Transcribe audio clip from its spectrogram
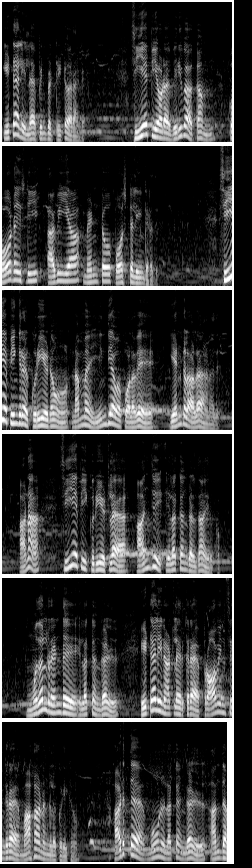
இட்டாலியில் பின்பற்றிட்டு வராங்க. சிஏபியோட விரிவாக்கம் கோடைஸ்டி அவியா மென்டோ போஸ்டலிங்கிறது. சிஏபிங்கிற குறியீடும் நம்ம இந்தியாவை போலவே எண்களால் ஆனது. ஆனால் சிஏபி குறியீட்டில் அஞ்சு இலக்கங்கள் தான் இருக்கும். முதல் ரெண்டு இலக்கங்கள் இட்டாலி நாட்டில் இருக்கிற ப்ராவின்ஸுங்கிற மாகாணங்களை குறிக்கும். அடுத்த மூணு இலக்கங்கள் அந்த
